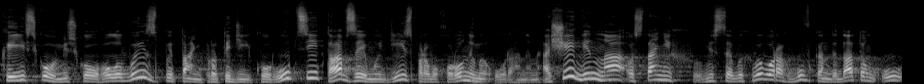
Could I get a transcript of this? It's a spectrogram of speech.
Київського міського голови з питань протидії корупції та взаємодії з правоохоронними органами. А ще він на останніх місцевих виборах був кандидатом у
